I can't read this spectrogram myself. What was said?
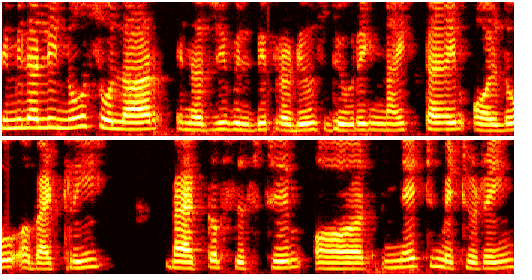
similarly no solar energy will be produce during night time although a battery backup system और net metering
